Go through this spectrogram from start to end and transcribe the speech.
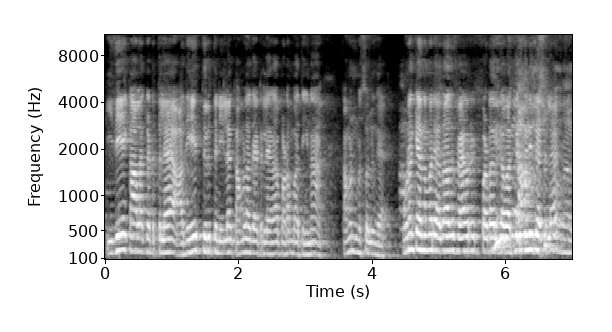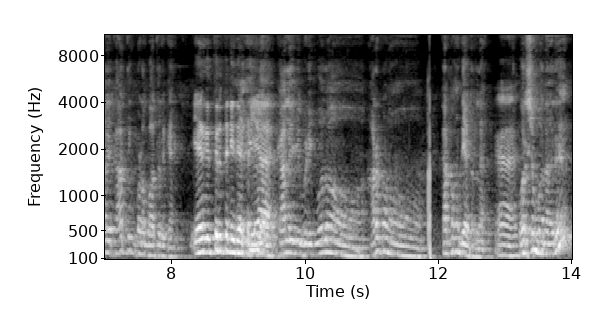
இதே காலகட்டத்துல அதே திருத்தணியில கமலா தேட்டர்ல ஏதாவது படம் பாத்தீங்கன்னா கமெண்ட் சொல்லுங்க. உனக்கு அந்த மாதிரி ஏதாவது ஃபேவரட் படம் இருக்கா? திருத்தணி தேட்டர்ல? நான் கார்த்திக் படம் பார்த்திருக்கேன். எனக்கு திருத்தணி தேட்டர்லயா காலேஜ் படிக்கும் போதும் அரக்கோணம் கற்பகம் தியேட்டர்ல ஆ. வருஷம் பதினாறு.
